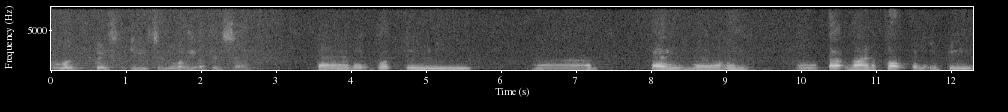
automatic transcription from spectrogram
What face east and you're running up this side? Then it would be um, early morning, uh, about nine o'clock, then it would be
